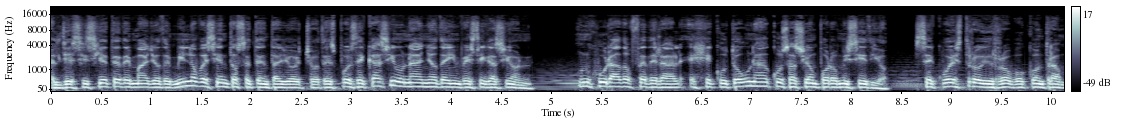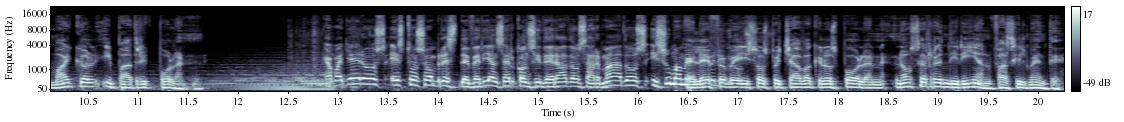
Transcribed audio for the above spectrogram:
El 17 de mayo de 1978, después de casi un año de investigación, un jurado federal ejecutó una acusación por homicidio, secuestro y robo contra Michael y Patrick Pollan. Caballeros, estos hombres deberían ser considerados armados y sumamente El FBI sospechaba que los Pollan no se rendirían fácilmente.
